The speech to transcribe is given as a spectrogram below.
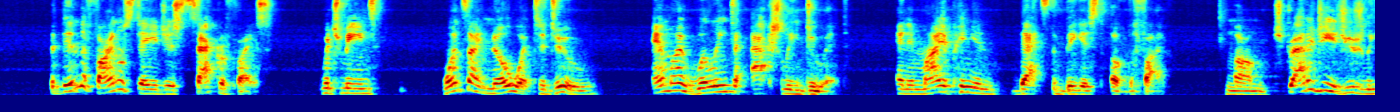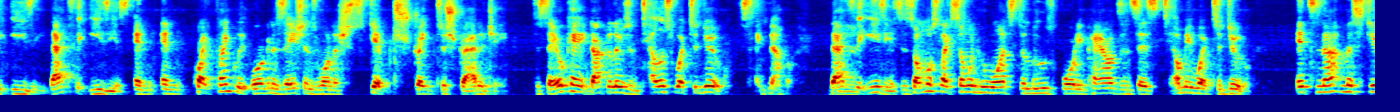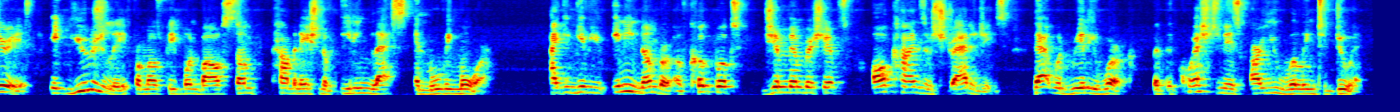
But then the final stage is sacrifice, which means once I know what to do, am I willing to actually do it? And in my opinion, that's the biggest of the five. Mm. Um, strategy is usually easy. That's the easiest. And, and quite frankly, organizations want to skip straight to strategy to say, okay, Dr. Livingston, tell us what to do. It's like, no, that's yeah. the easiest. It's almost like someone who wants to lose 40 pounds and says, tell me what to do. It's not mysterious. It usually, for most people, involves some combination of eating less and moving more. I can give you any number of cookbooks, gym memberships, all kinds of strategies that would really work. But the question is, are you willing to do it?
